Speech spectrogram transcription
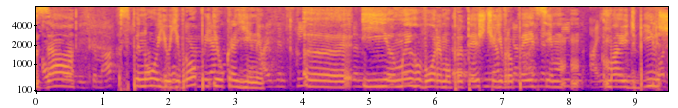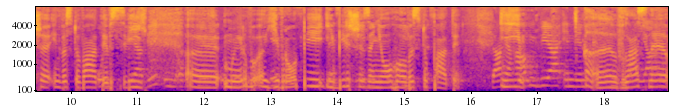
за спиною Європи і України. І ми говоримо про те, що європейці мають більше інвестувати в свій мир в Європі і більше за нього виступати. І е, власне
